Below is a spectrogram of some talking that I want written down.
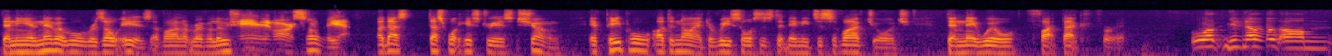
then the inevitable result is a violent revolution. And Sorry, yeah. but that's that's what history has shown. If people are denied the resources that they need to survive, George, then they will fight back for it. Well, you know, um,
